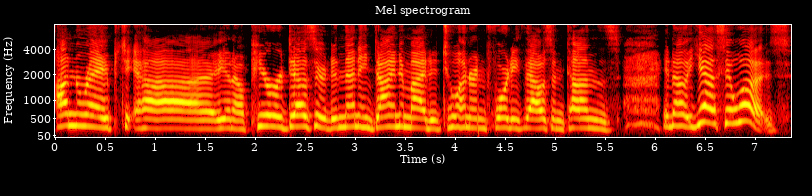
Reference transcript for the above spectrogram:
unraped, uh, you know, pure desert, and then he dynamited 240,000 tons. You know, yes, it was.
